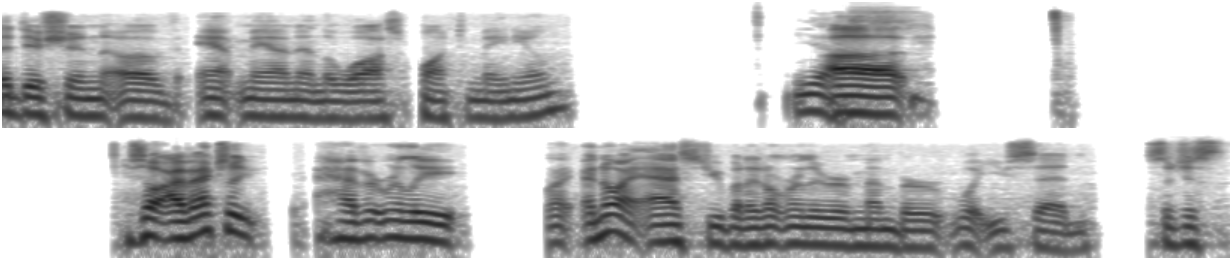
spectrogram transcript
edition of Ant Man and the Wasp: Quantumania. Yes. Uh, So I've actually haven't really. Like, I know I asked you, but I don't really remember what you said. So just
